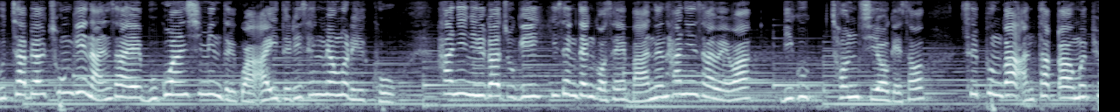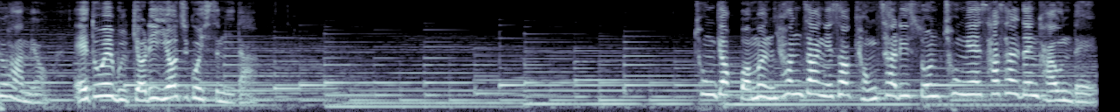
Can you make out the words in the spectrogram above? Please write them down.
무차별 총기 난사에 무고한 시민들과 아이들이 생명을 잃고 한인 일가족이 희생된 것에 많은 한인 사회와 미국 전 지역에서 슬픔과 안타까움을 표하며 애도의 물결이 이어지고 있습니다. 총격범은 현장에서 경찰이 쏜 총에 사살된 가운데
